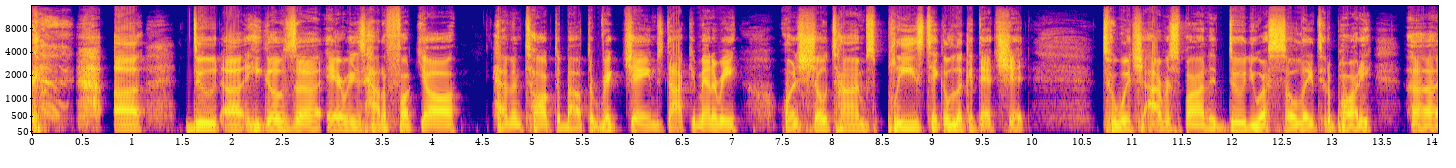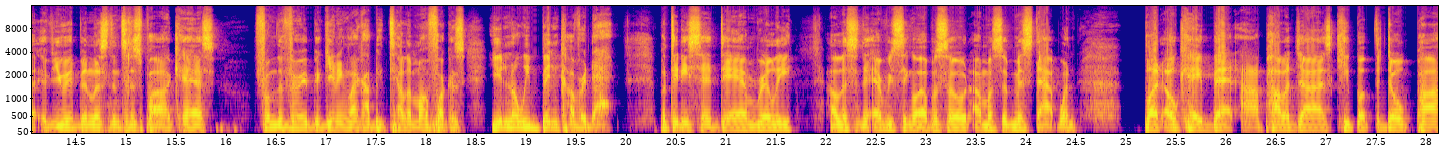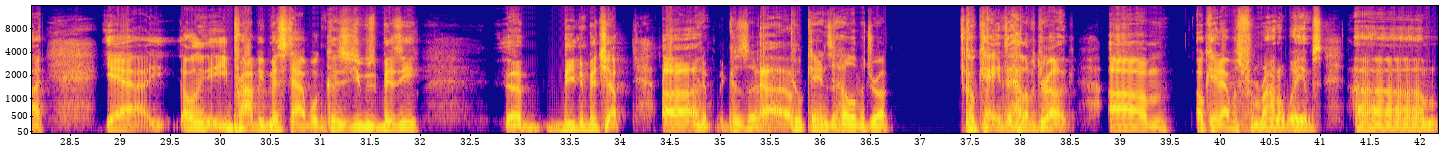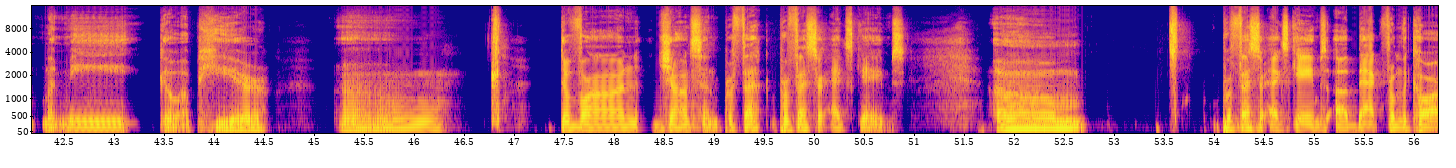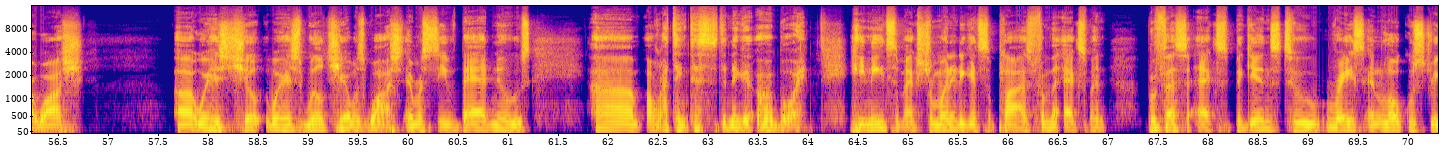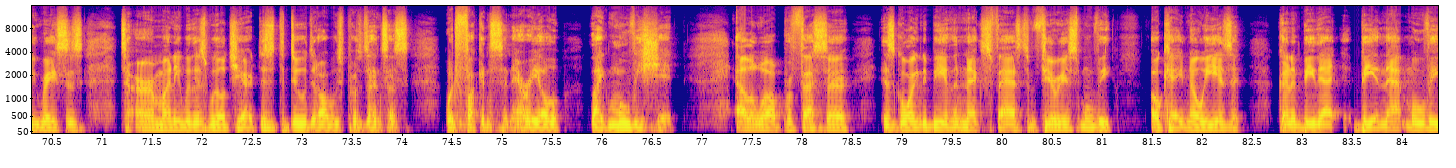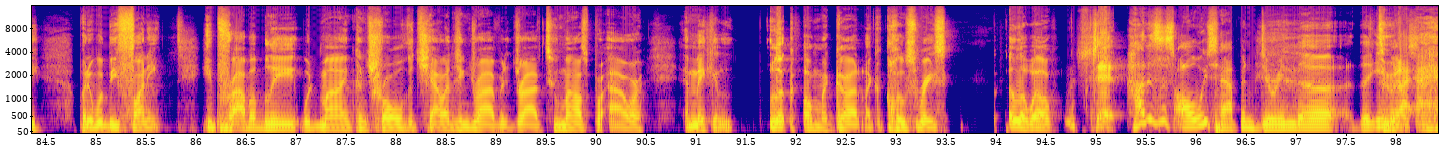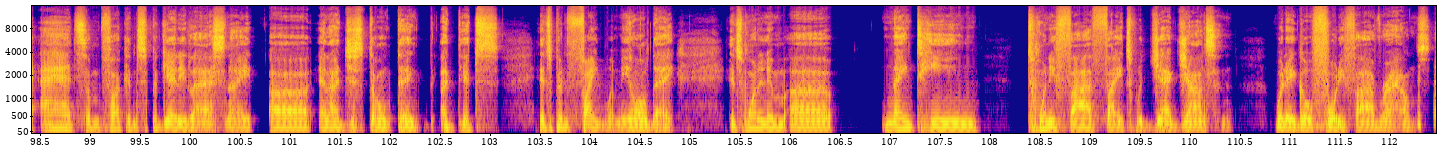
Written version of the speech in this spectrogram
uh, dude, uh, he goes, uh, Aries, how the fuck y'all haven't talked about the Rick James documentary on Showtimes? Please take a look at that shit. To which I responded, dude, you are so late to the party. Uh, if you had been listening to this podcast from the very beginning, like I'd be telling motherfuckers, you know, we've been covered that. But then he said, damn, really? I listened to every single episode. I must have missed that one. But okay, bet. I apologize. Keep up the dope pod. Yeah, only you probably missed that one because you was busy uh, beating a bitch up. Uh, because uh, cocaine's a hell of a drug. cocaine's a hell of a drug. Um, okay, that was from Ronald Williams. Um, let me go up here. Um, Devon Johnson, Profe- Professor X Games. Um, Professor X Games, uh, back from the car wash, uh, where his chil- where his wheelchair was washed, and received bad news. Um, oh, I think this is the nigga. Oh boy, he needs some extra money to get supplies from the X Men. Professor X begins to race in local street races to earn money with his wheelchair. This is the dude that always presents us with fucking scenario like movie shit. LOL, Professor is going to be in the next Fast and Furious movie. Okay, no, he isn't going to be that be in that movie, but it would be funny. He probably would mind control the challenging driver to drive two miles per hour and make it look, oh my God, like a close race. LOL, shit. How does this always happen during the the emails? Dude, I, I, I had some fucking spaghetti last night, uh, and I just don't think uh, it's it's been fighting with me all day. It's one of them uh, 1925 fights with Jack Johnson where they go 45 rounds.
